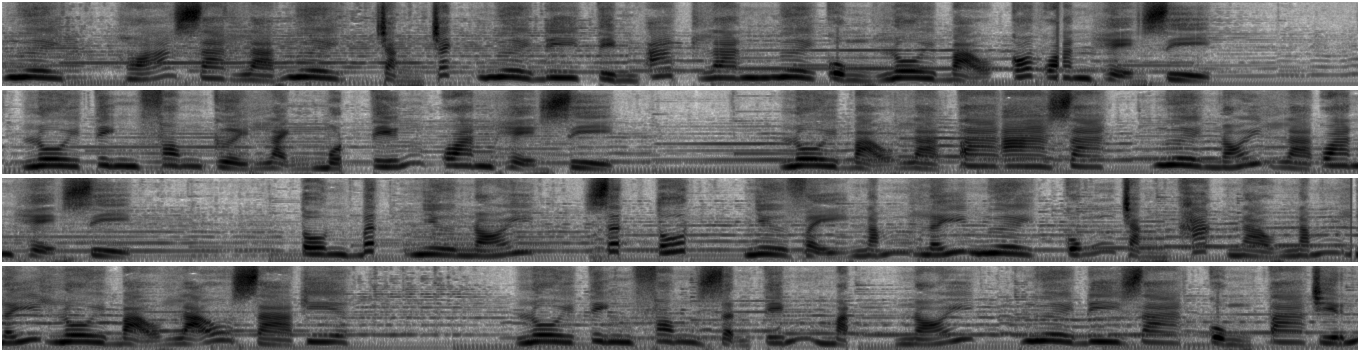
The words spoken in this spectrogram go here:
Ngươi, hóa ra là ngươi Chẳng trách ngươi đi tìm ác lan Ngươi cùng lôi bảo có quan hệ gì? Lôi tinh phong cười lạnh một tiếng quan hệ gì? Lôi bảo là ta a ra Ngươi nói là quan hệ gì? Tôn bất như nói Rất tốt Như vậy nắm lấy ngươi Cũng chẳng khác nào nắm lấy lôi bảo lão già kia. Lôi tinh phong giận tím mặt Nói, Ngươi đi ra cùng ta chiến.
